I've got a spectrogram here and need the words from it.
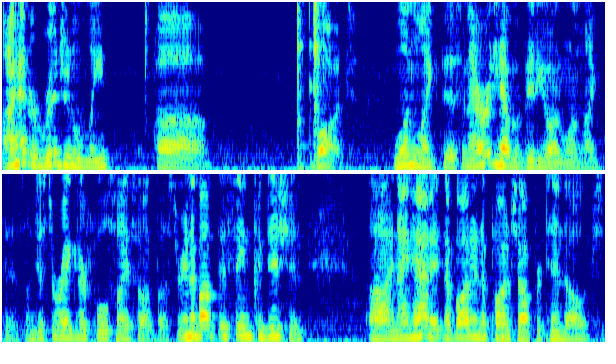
I had originally uh, bought one like this and I already have a video on one like this on just a regular full-size sodbuster in about the same condition uh, and I had it. I bought it in a pawn shop for ten dollars.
